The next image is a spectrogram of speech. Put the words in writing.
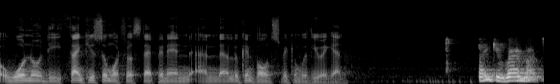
Wonodi. Thank you so much for stepping in, and uh, looking forward to speaking with you again. Thank you very much.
